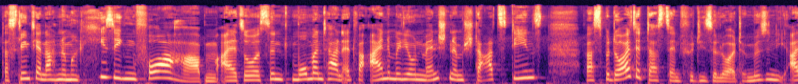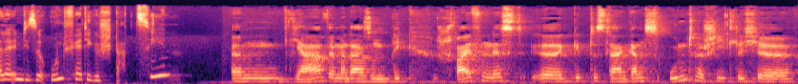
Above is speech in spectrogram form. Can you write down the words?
Das klingt ja nach einem riesigen Vorhaben. Also es sind momentan etwa eine Million Menschen im Staatsdienst. Was bedeutet das denn für diese Leute? Müssen die alle in diese unfertige Stadt ziehen? Ähm, ja, wenn man da so einen Blick schweifen lässt, äh, gibt es da ganz unterschiedliche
